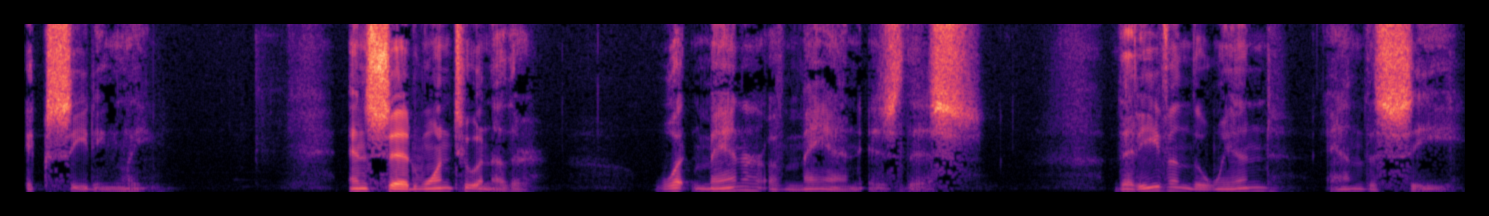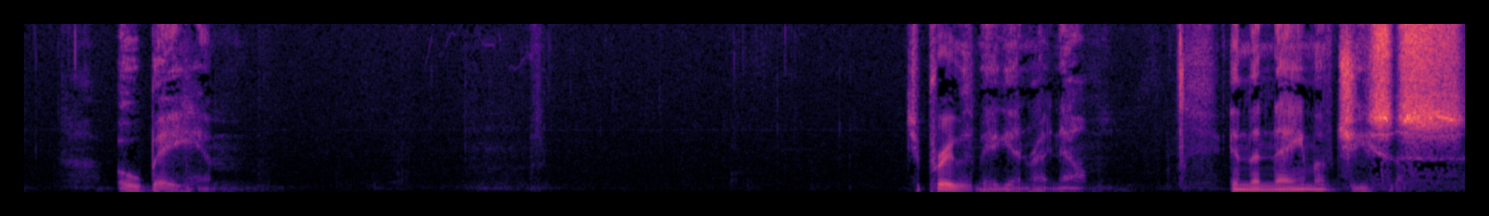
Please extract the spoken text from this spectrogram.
exceedingly and said one to another, What manner of man is this, that even the wind and the sea obey him? Would you pray with me again right now? In the name of Jesus.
